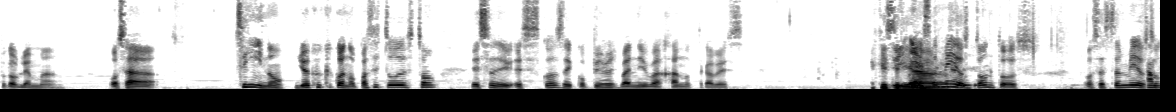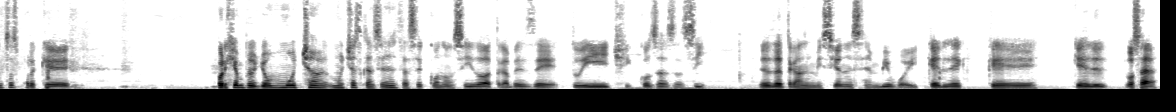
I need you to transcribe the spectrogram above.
problema. O sea, sí y no. Yo creo que cuando pase todo esto, eso de- esas cosas de copyright van a ir bajando otra vez. Es que Y, y sería... están medios tontos. O sea, están medios Ah. tontos porque por ejemplo, yo muchas muchas canciones las he conocido a través de Twitch y cosas así, desde transmisiones en vivo y que le que que o sea,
